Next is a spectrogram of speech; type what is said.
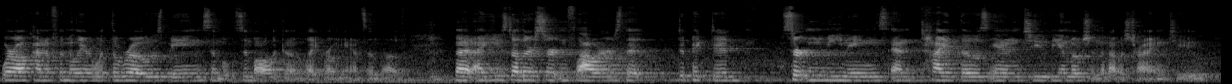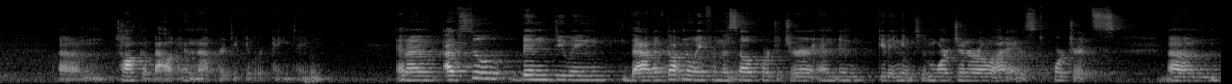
we're all kind of familiar with the rose being symbol, symbolic of like romance and love. But I used other certain flowers that depicted certain meanings and tied those into the emotion that I was trying to um, talk about in that particular painting. And I've, I've still been doing that. I've gotten away from the self portraiture and been getting into more generalized portraits um,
